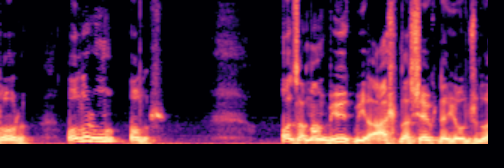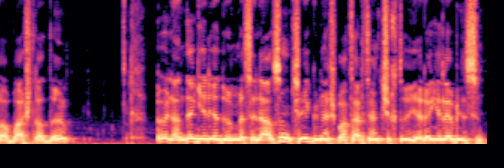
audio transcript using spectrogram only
Doğru. Olur mu? Olur. O zaman büyük bir aşkla, şevkle yolculuğa başladı. Öğlen de geriye dönmesi lazım ki güneş batarken çıktığı yere gelebilsin.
